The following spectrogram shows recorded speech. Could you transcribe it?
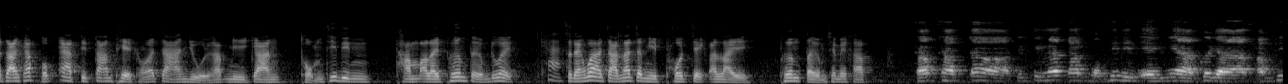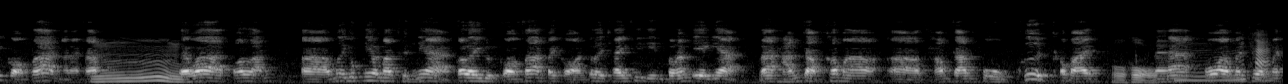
อาจารย์ครับผมแอบติดตามเพจของอาจารย์อยู่นะครับมีการถมที่ดินทำอะไรเพิ่มเติมด้วยค่ะแสดงว่าอาจารย์น่าจะมีโปรเจกต์อะไรเพิ่มเติมใช่ไหมครับ ครับครับก็จริงๆแล้วการถมที่ดินเองเนี่ยเพื่อจะทำที่ก่อสร้างอะนะครับอืมแต่ว่าตอนหลังอ่าเมื่อยุคนี้มันมาถึงเนี่ยก็เลยหยุดก่อสร้างไปก่อน ก็เลยใช้ที่ดินตรงนั้นเองเนี่ยนะหันกลับเข้ามาอ่าทำการปลูกพืชเข้าไปโอ้โหนะฮะอืมเพราะว่ามันช่วยค่ะมัน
